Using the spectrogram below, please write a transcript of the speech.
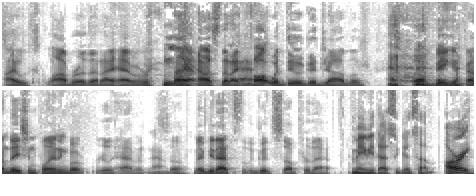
Ilex glabra that I have in my house that I thought would do a good job of of being in foundation planting, but really haven't. So maybe that's the good sub for that. Maybe that's a good sub. All right.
